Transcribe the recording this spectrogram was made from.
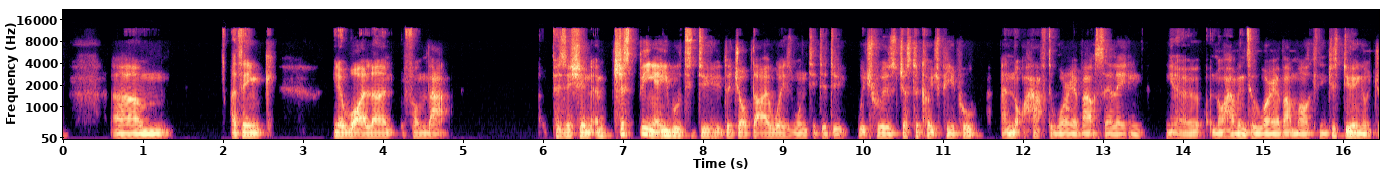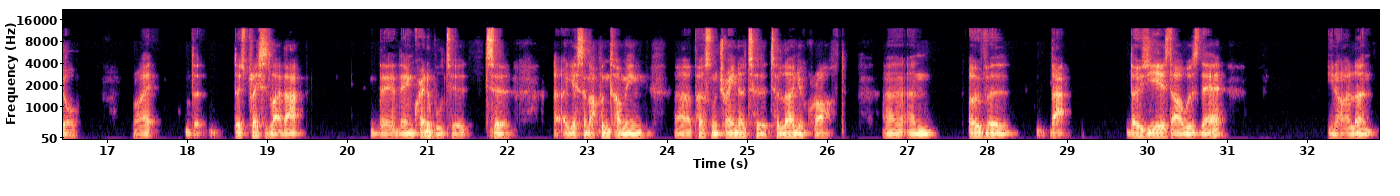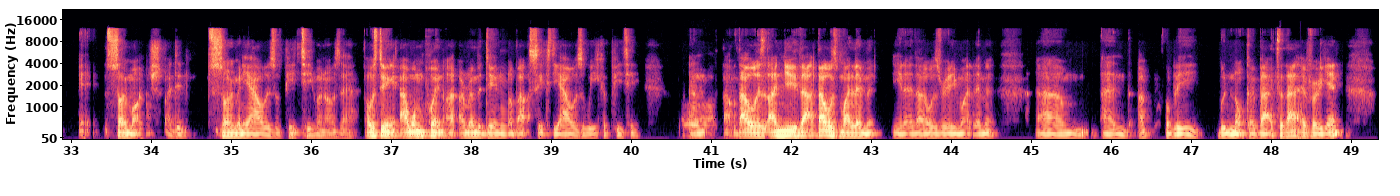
Um, I think, you know, what I learned from that position and just being able to do the job that I always wanted to do, which was just to coach people and not have to worry about selling, you know, not having to worry about marketing, just doing your job, right? That those places like that, they're they're incredible to to I guess an up and coming uh, personal trainer to to learn your craft. uh, and over that those years that I was there, you know, I learned so much. I did so many hours of PT when I was there. I was doing at one point. I, I remember doing about sixty hours a week of PT, and Oh, that, that was I knew that that was my limit. You know, that was really my limit, um, and I probably would not go back to that ever again.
